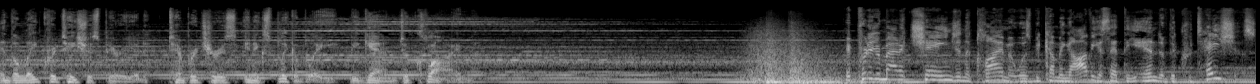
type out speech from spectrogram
In the late Cretaceous period, temperatures inexplicably began to climb. A pretty dramatic change in the climate was becoming obvious at the end of the Cretaceous.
